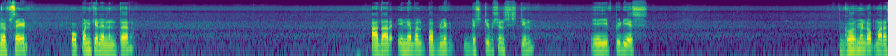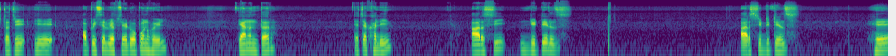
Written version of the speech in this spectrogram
वेबसाईट ओपन केल्यानंतर Aadhaar enable public distribution system A E P D S government of महाराष्ट्राची हे ऑफिशियल वेबसाईट ओपन होईल. त्यानंतर त्याच्याखाली R C details R C details हे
